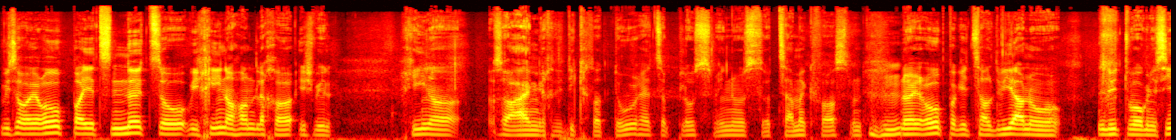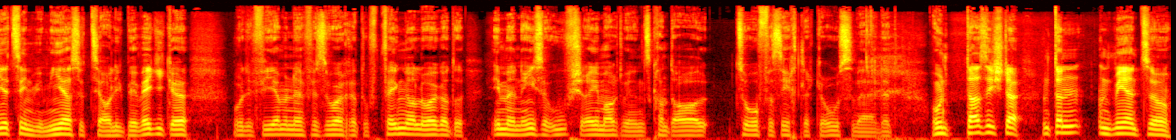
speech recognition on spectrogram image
wieso Europa jetzt nicht so wie China handeln kann, ist, weil China so eigentlich die Diktatur hat, so plus, minus, so zusammengefasst. Und mhm. in Europa gibt es halt wie auch noch Leute, die organisiert sind, wie wir, soziale Bewegungen, wo die Firmen versuchen, auf die Finger zu schauen oder immer einen riesen Aufschrei macht, wenn ein Skandal zu offensichtlich groß werden. Und das ist der, und dann, und wir haben so,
